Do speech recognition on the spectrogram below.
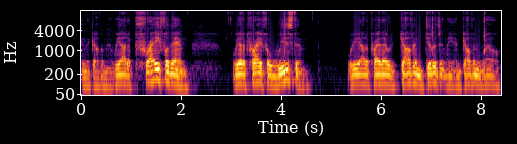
in the government. We are to pray for them. We are to pray for wisdom. We are to pray they would govern diligently and govern well.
